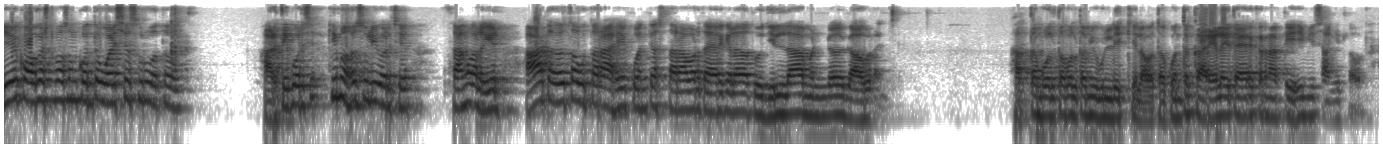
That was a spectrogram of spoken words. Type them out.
एक ऑगस्टपासून कोणतं वर्ष सुरू होतं? आर्थिक वर्ष कि महसुली वर्ष? सांगावं लागेल. आठ अचा उतारा आहे. कोणत्या स्तरावर तयार केला जातो? जिल्हा मंडळ गाव राज्य. आत्ता बोलता बोलता मी उल्लेख केला होता. कोणतं कार्यालय तयार करणार तेही मी सांगितलं होतं.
